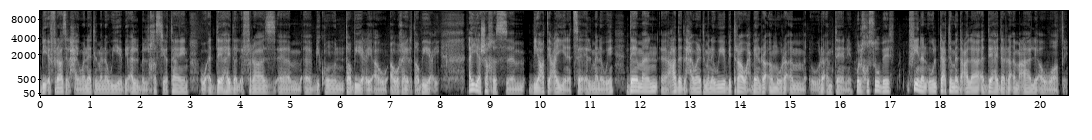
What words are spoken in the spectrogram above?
بإفراز الحيوانات المنوية بقلب الخصيتين وقد إيه هيدا الإفراز آه، بيكون طبيعي أو أو غير طبيعي. أي شخص بيعطي عينة سائل منوي دائما عدد الحيوانات المنوية بتراوح بين رقم ورقم ورقم تاني. والخصوبة فينا نقول بتعتمد على قد إيه هيدا الرقم عالي أو واطي.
